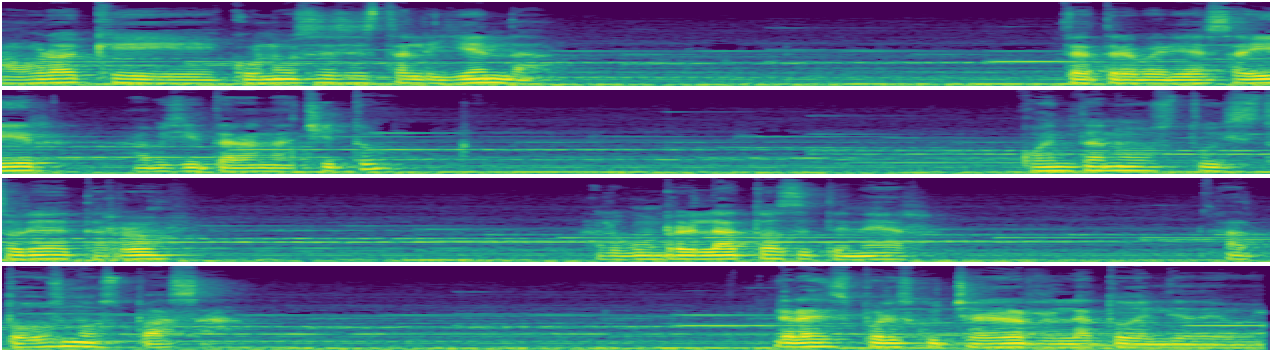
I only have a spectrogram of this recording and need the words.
Ahora que conoces esta leyenda, ¿te atreverías a ir a visitar a Nachito? Cuéntanos tu historia de terror. Algún relato has de tener. A todos nos pasa. Gracias por escuchar el relato del día de hoy.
